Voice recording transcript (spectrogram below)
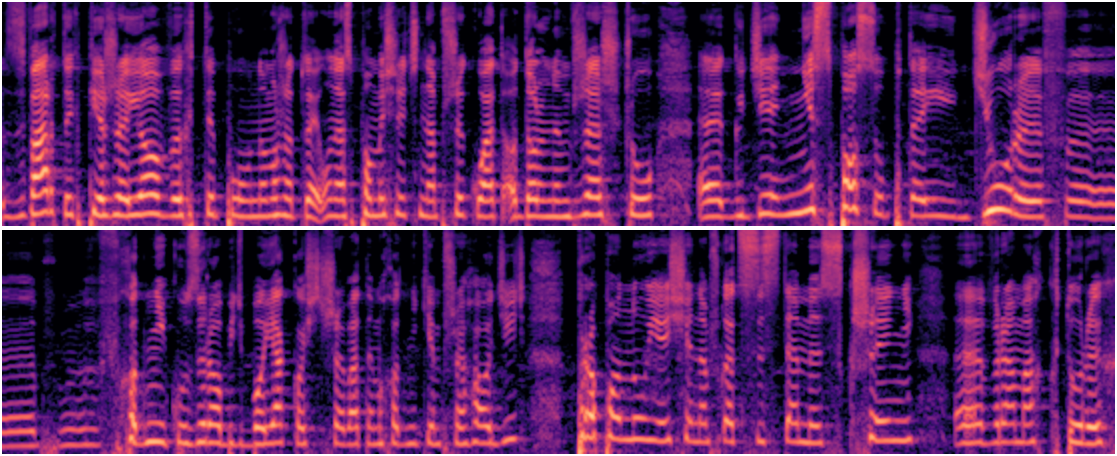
zwartych pierzejowych typu, no można tutaj u nas pomyśleć na przykład o Dolnym Wrzeszczu, gdzie nie sposób tej dziury w, w chodniku zrobić, bo jakoś trzeba tym chodnikiem przechodzić. Proponuje się na przykład systemy skrzyń, w ramach których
